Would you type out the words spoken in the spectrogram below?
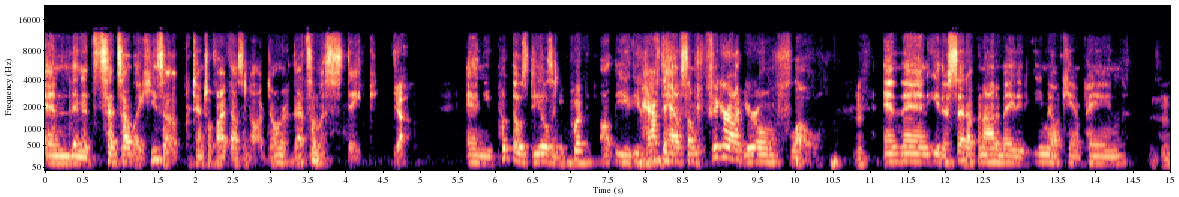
and then it sets out like he's a potential $5000 donor that's a mistake Yeah. and you put those deals and you put all- you, you have to have some figure out your own flow Mhm. and then either set up an automated email campaign Mm-hmm.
